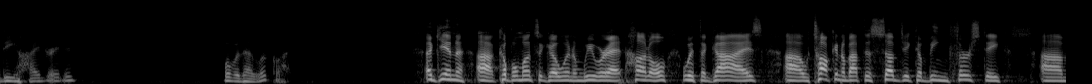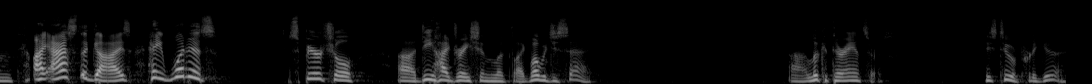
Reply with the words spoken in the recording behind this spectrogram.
dehydrated? What would that look like? Again, uh, a couple months ago, when we were at Huddle with the guys uh, talking about this subject of being thirsty, um, I asked the guys, hey, what does spiritual uh, dehydration look like? What would you say? Uh, look at their answers. These two are pretty good.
